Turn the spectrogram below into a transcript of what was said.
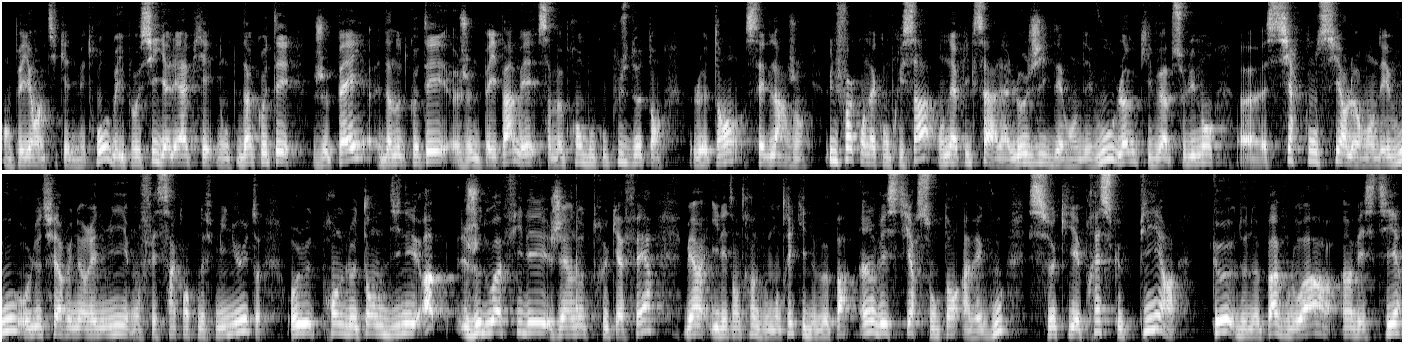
en payant un ticket de métro, mais il peut aussi y aller à pied. Donc d'un côté, je paye, d'un autre côté, je ne paye pas, mais ça me prend beaucoup plus de temps. Le temps, c'est de l'argent. Une fois qu'on a compris ça, on applique ça à la logique des rendez-vous. L'homme qui veut absolument euh, circoncire le rendez-vous, au lieu de faire une heure et demie, on fait 59 minutes. Au lieu de prendre le temps de dîner, hop, je dois filer, j'ai un autre truc à faire. Eh bien, il est en train de vous montrer qu'il ne veut pas investir son temps avec vous, ce qui est presque pire que de ne pas vouloir investir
